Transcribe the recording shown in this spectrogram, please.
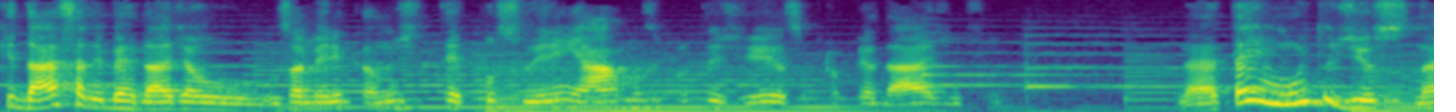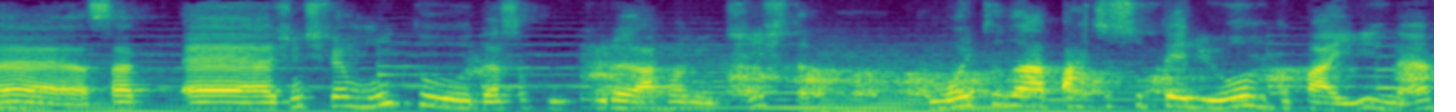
que dá essa liberdade aos americanos de ter, possuírem armas e proteger a sua propriedade, enfim. Né? Tem muito disso, né? Essa, é, a gente vê muito dessa cultura armamentista muito na parte superior do país, né?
